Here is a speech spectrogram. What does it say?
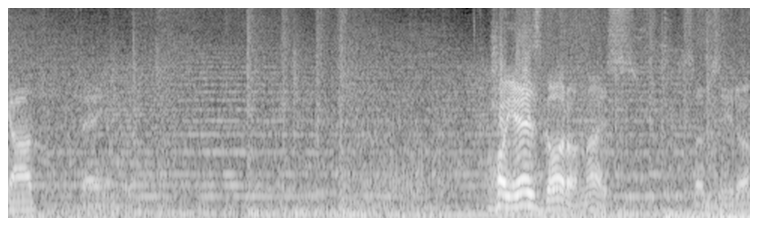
God damn. Oh, o, jest Goro, nice. Sub-Zero.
